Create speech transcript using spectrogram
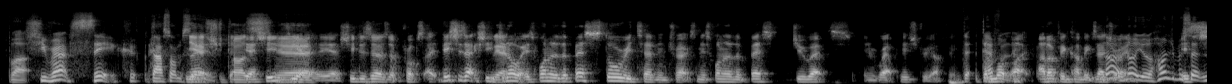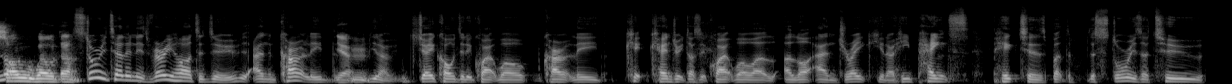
But She raps sick. that's what I'm saying. Yeah, she does. Yeah, she, yeah. yeah, she deserves her props. Uh, This is actually, Yeah. you know what? It's one of the best storytelling tracks, and it's one of the best duets in rap history. I think. De- I'm not definitely. like, I don't think I'm exaggerating. no, no, you're 100 it's percent so well done. Storytelling is very hard to do, and currently, Yeah. Mm. you know, J Cole did it quite well. Currently, Kendrick does it quite well a, a lot, and Drake, you know, he paints pictures, but the, the stories are too.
